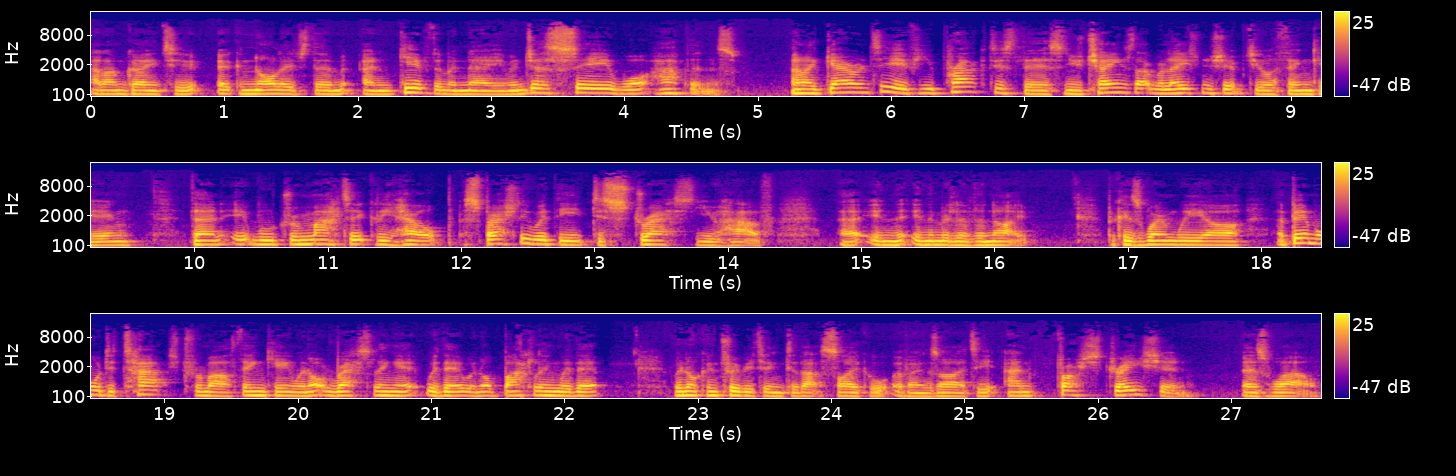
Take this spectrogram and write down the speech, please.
and I'm going to acknowledge them and give them a name and just see what happens. And I guarantee if you practice this and you change that relationship to your thinking, then it will dramatically help, especially with the distress you have uh, in, the, in the middle of the night. Because when we are a bit more detached from our thinking, we're not wrestling it with it, we're not battling with it, we're not contributing to that cycle of anxiety and frustration as well.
